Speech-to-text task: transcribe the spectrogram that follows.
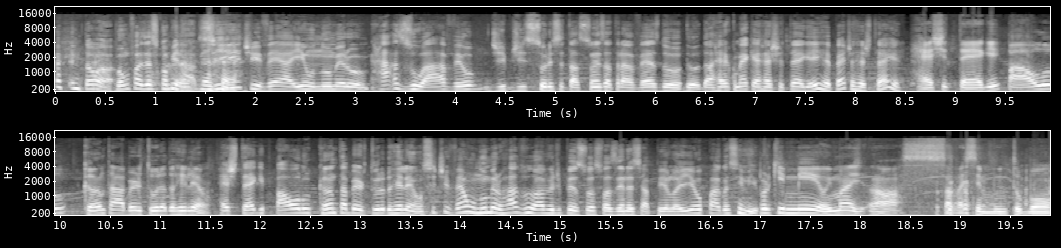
então, ó, vamos fazer esse combinado. Se tiver aí um número razoável de, de solicitações através do, do, da... Como é que é a hashtag aí? Repete a hashtag? Hashtag Paulo canta a abertura do Rei Leão. Hashtag Paulo canta a abertura do Rei Leão. Se tiver um número razoável de pessoas fazendo esse apelo aí, eu pago esse mil. Porque, meu, imagina... Nossa, vai ser muito bom.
